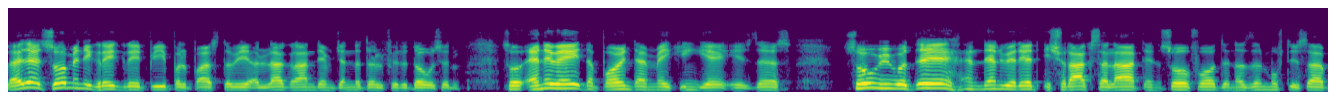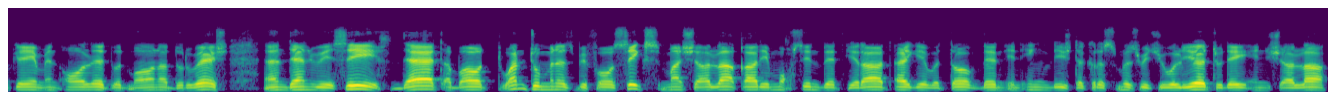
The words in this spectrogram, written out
Like that, so many great great people passed away. Allah grant them Jannatul Firdaus. So anyway, the point I'm making here is this. So we were there, and then we read Ishraq Salat and so forth. And Hazrat Mufti Sahib came and all that with Maulana Durvesh. And then we see that about one, two minutes before six, mashallah, Qari Muhsin read Kirat. I gave a talk then in English, the Christmas, which you will hear today, inshallah,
